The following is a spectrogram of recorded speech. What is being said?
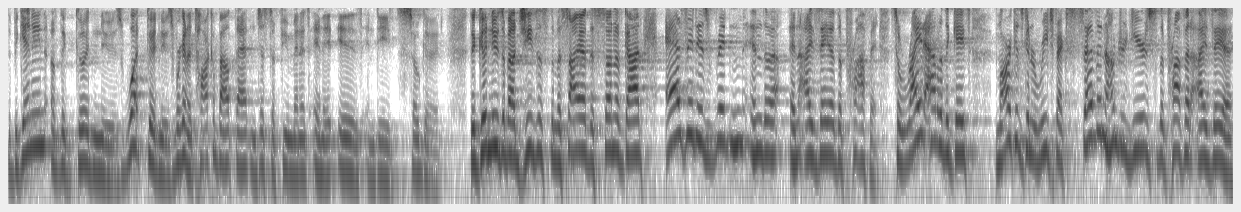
the beginning of the good news. What good news? We're going to talk about that in just a few minutes, and it is indeed so good. The good news about Jesus, the Messiah, the Son of God, as it is written in, the, in Isaiah the prophet. So, right out of the gates, Mark is going to reach back 700 years to the prophet Isaiah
